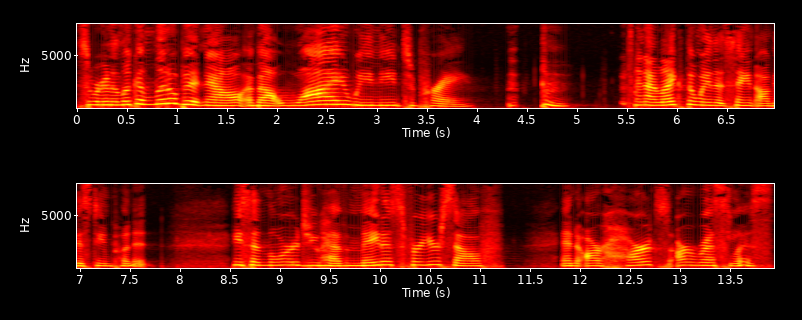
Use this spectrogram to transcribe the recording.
So we're going to look a little bit now about why we need to pray. and I like the way that St. Augustine put it. He said, Lord, you have made us for yourself and our hearts are restless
